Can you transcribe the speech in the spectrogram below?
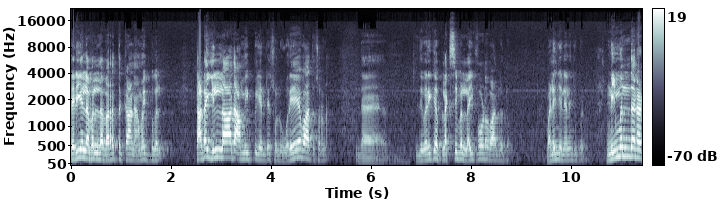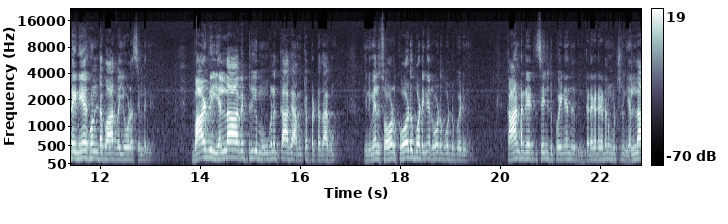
பெரிய லெவலில் வரத்துக்கான அமைப்புகள் தடை இல்லாத அமைப்பு என்றே சொல்லுவோம். ஒரே வார்த்தை சொன்னேன்னா இந்த இது வரைக்கும் ஃப்ளெக்சிபிள் லைஃபோடு வாழ்ந்துட்டோம். வளைஞ்சு நெளிஞ்சு போய்டும் நிமிர்ந்த நடை நேர்கொண்ட பார்வையோடு செல்லுங்க. வாழ்வில் எல்லா வெற்றியும் உங்களுக்காக அமைக்கப்பட்டதாகும். இனிமேல் சோடு கோடு போட்டிங்கன்னா ரோடு போட்டு போயிடுங்க. கான்ட்ராக்ட் எடுத்து செஞ்சுட்டு போயினே இருந்திருப்பீங்க. கட்ட கட்ட கட்டன்னு முடிச்சுடுங்க எல்லா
